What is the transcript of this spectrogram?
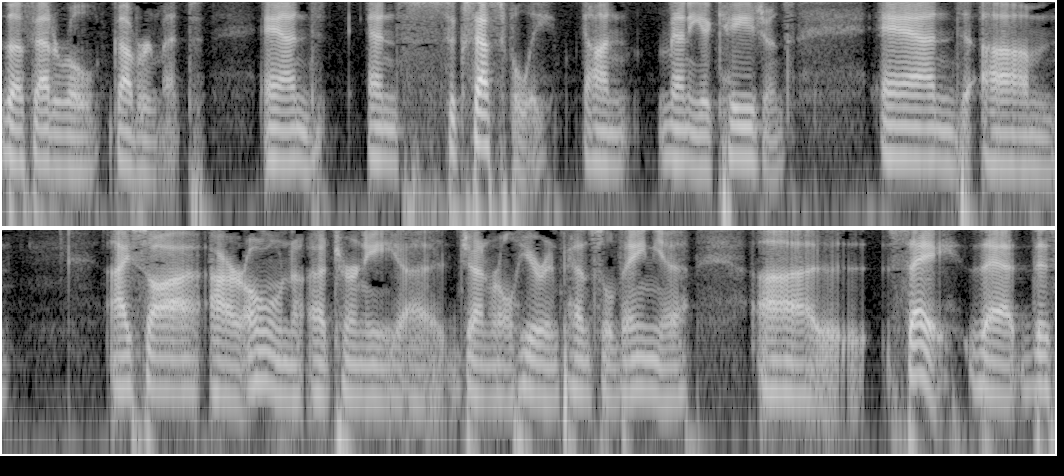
the federal government and and successfully on many occasions. And um, I saw our own Attorney uh, General here in Pennsylvania uh, say that this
